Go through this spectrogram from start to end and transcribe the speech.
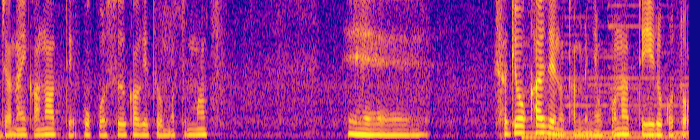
じゃないかなってここ数ヶ月思ってます。えー、作業改善のために行っていること。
